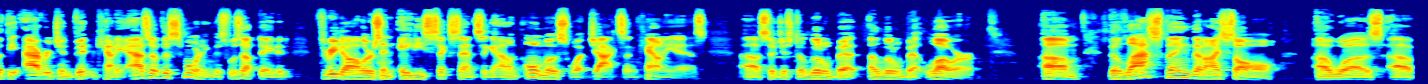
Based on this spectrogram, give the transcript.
but the average in Vinton County, as of this morning, this was updated, $3.86 a gallon, almost what Jackson County is. Uh, so just a little bit, a little bit lower. Um, the last thing that I saw uh, was uh,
